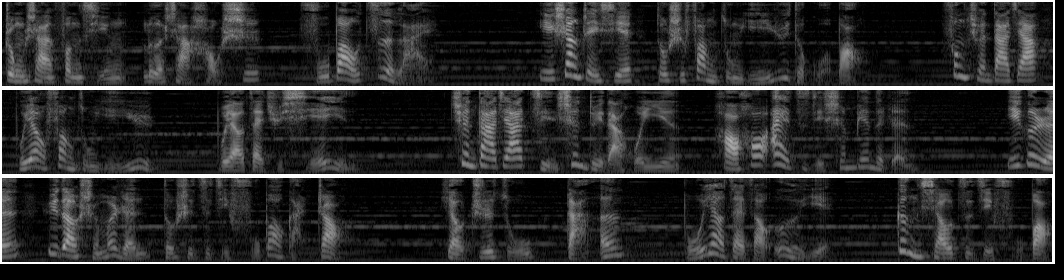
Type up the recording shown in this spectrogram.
众善奉行，乐善好施，福报自来。以上这些都是放纵淫欲的果报。奉劝大家不要放纵淫欲，不要再去邪淫。劝大家谨慎对待婚姻，好好爱自己身边的人。一个人遇到什么人，都是自己福报感召，要知足感恩，不要再造恶业。更消自己福报。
